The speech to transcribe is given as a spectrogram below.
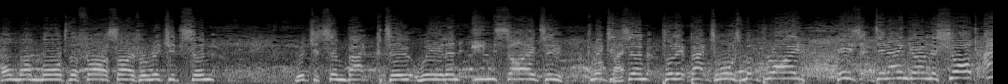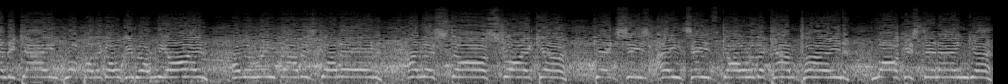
On one more to the far side for Richardson. Richardson back to Whelan, inside to Richardson, pull it back towards McBride. Here's Dinanga and the shot, and again blocked by the goalkeeper on the iron, and the rebound has gone in, and star striker gets his 18th goal of the campaign. Marcus Dinanga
